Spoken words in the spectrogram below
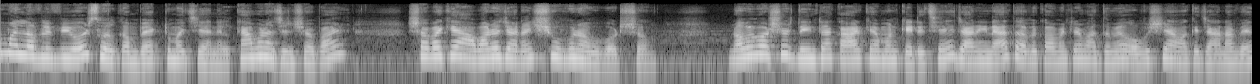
my lovely viewers welcome back to my channel কেমন আছেন সবাই? সবাইকে আবারও জানাই শুভ নববর্ষ। নববর্ষের দিনটা কার কেমন কেটেছে জানি না, তবে কমেন্টের মাধ্যমে অবশ্যই আমাকে জানাবেন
